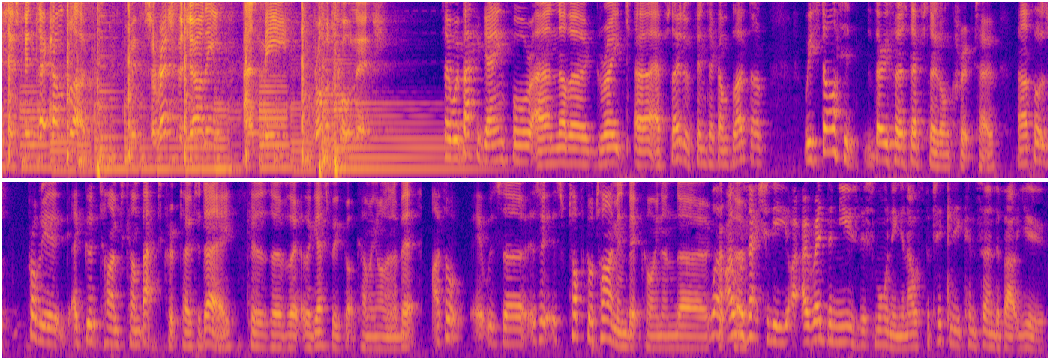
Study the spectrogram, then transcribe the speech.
This is FinTech Unplugged with Suresh Vaghjiani and me, Robert Courtneidge. So we're back again for another great uh, episode of FinTech Unplugged. Uh, we started the very first episode on crypto, and I thought it was probably a, a good time to come back to crypto today because of the, the guest we've got coming on in a bit. I thought it was uh, it's, a, it's a topical time in Bitcoin and uh, Well, crypto. I was actually I I read the news this morning, and I was particularly concerned about you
